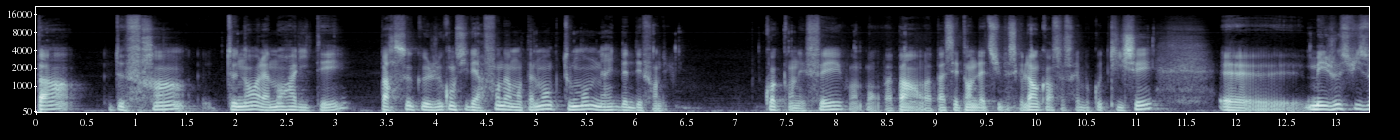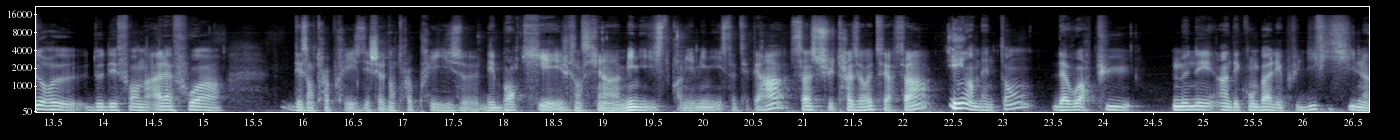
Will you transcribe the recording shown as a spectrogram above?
pas de frein tenant à la moralité parce que je considère fondamentalement que tout le monde mérite d'être défendu. Quoi qu'on ait fait, bon, on va va pas s'étendre là-dessus parce que là encore, ce serait beaucoup de clichés. Euh, mais je suis heureux de défendre à la fois des entreprises, des chefs d'entreprise, euh, des banquiers, des anciens ministres, premiers ministres, etc. Ça, je suis très heureux de faire ça. Et en même temps, d'avoir pu mener un des combats les plus difficiles,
